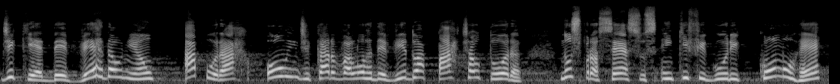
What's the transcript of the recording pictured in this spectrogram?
de que é dever da União apurar ou indicar o valor devido à parte autora nos processos em que figure como ré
